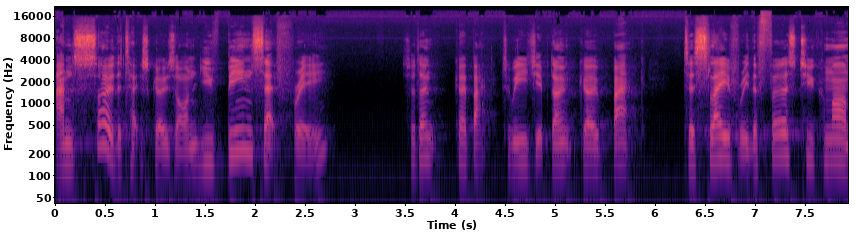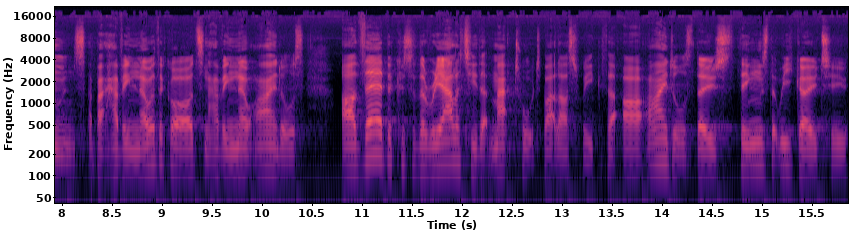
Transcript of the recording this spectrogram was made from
And so the text goes on you've been set free, so don't go back to Egypt. Don't go back to slavery. The first two commandments about having no other gods and having no idols are there because of the reality that Matt talked about last week that our idols, those things that we go to,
